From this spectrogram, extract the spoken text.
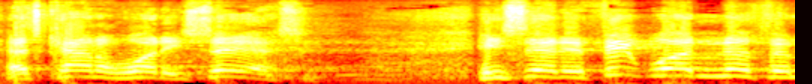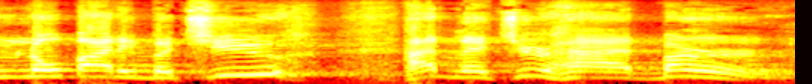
That's kind of what he says. He said, if it wasn't nothing, nobody but you, I'd let your hide burn.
